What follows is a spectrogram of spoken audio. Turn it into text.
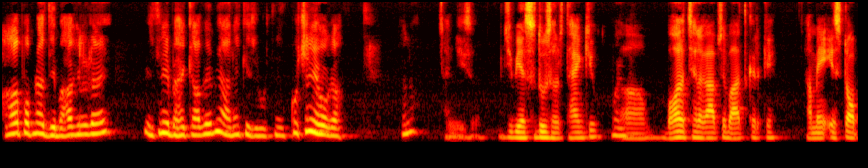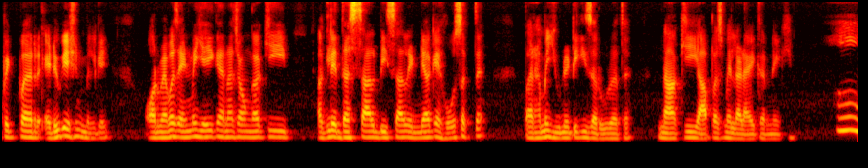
आप अपना दिमाग लड़ाएँ इतने बहकावे में आने की ज़रूरत नहीं कुछ नहीं होगा। है जी sir G S Sidhu sir thank you बहुत अच्छा लगा आपसे बात करके. हमें इस टॉपिक पर एडुकेशन मिल गई. और मैं बस एंड में यही कहना चाहूँगा कि अगले दस साल बीस साल इंडिया के हो सकते हैं पर हमें यूनिटी की ज़रूरत है ना कि आपस में लड़ाई करने की. हाँ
